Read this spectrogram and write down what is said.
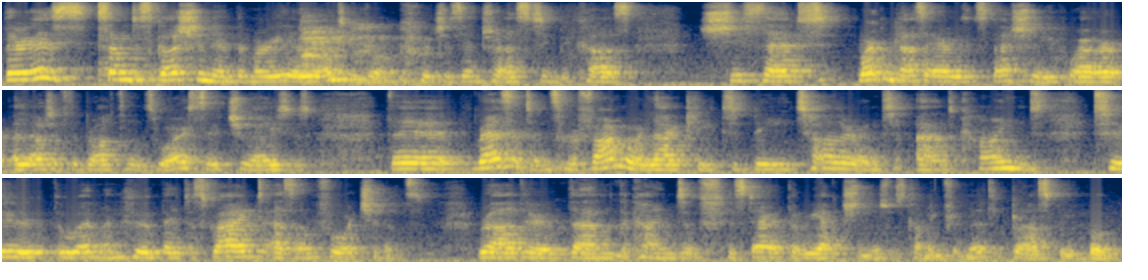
There is some discussion in the Maria Luddy book, which is interesting because she said working class areas, especially where a lot of the brothels were situated, the residents were far more likely to be tolerant and kind to the women whom they described as unfortunate rather than the kind of hysterical reaction that was coming from middle class people.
